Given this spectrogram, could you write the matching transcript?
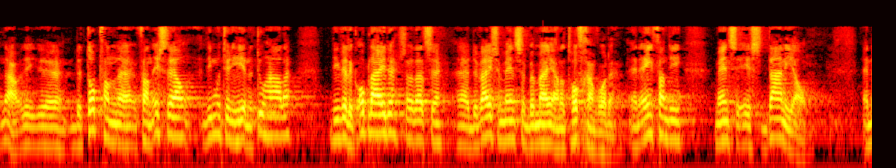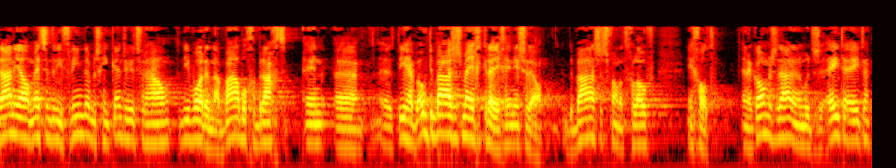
nou, die, uh, de top van, van Israël, die moeten jullie hier naartoe halen. Die wil ik opleiden, zodat ze de wijze mensen bij mij aan het hof gaan worden. En een van die mensen is Daniel. En Daniel met zijn drie vrienden, misschien kent u het verhaal, die worden naar Babel gebracht. En die hebben ook de basis meegekregen in Israël. De basis van het geloof in God. En dan komen ze daar en dan moeten ze eten eten.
